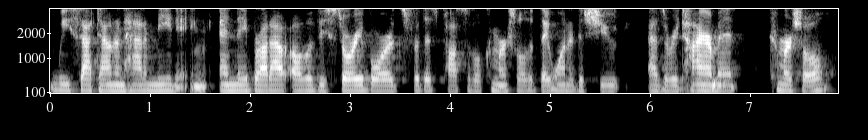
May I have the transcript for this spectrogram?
we sat down and had a meeting, and they brought out all of these storyboards for this possible commercial that they wanted to shoot as a retirement commercial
